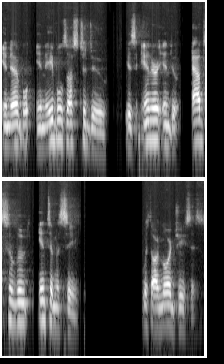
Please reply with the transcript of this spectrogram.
enable, enables us to do is enter into absolute intimacy with our Lord Jesus.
